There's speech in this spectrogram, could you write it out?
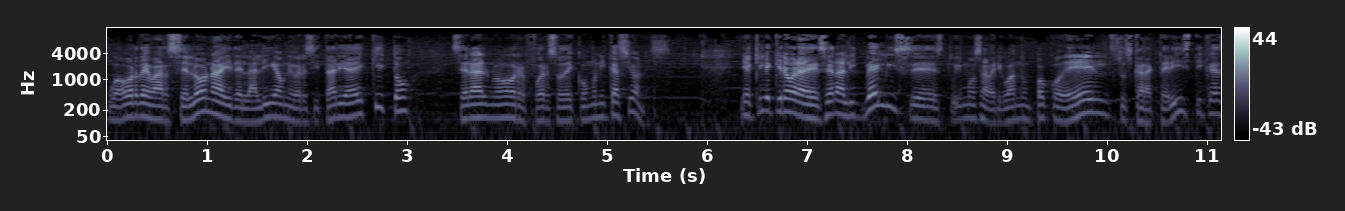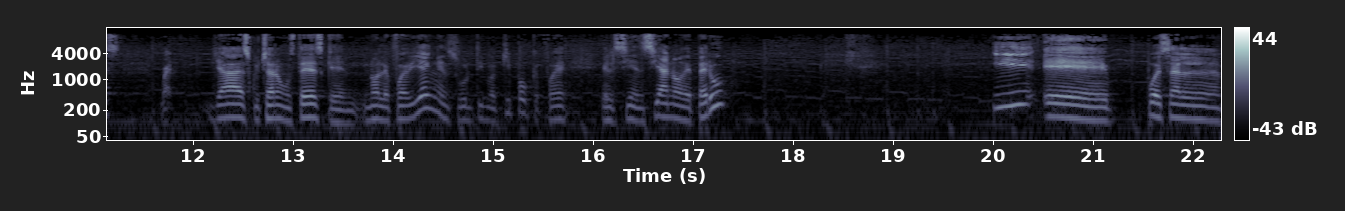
jugador de Barcelona y de la Liga Universitaria de Quito será el nuevo refuerzo de comunicaciones. Y aquí le quiero agradecer a Lick Bellis, eh, estuvimos averiguando un poco de él, sus características. Bueno, ya escucharon ustedes que no le fue bien en su último equipo, que fue el Cienciano de Perú. Y eh, pues al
